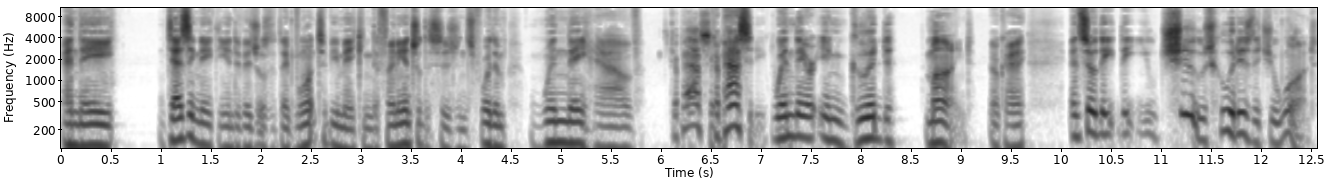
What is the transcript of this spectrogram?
and they designate the individuals that they want to be making the financial decisions for them when they have Capacity. capacity, when they're in good mind. Okay. And so they, they, you choose who it is that you want.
